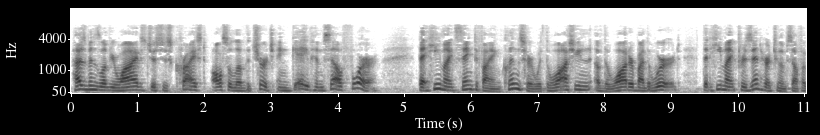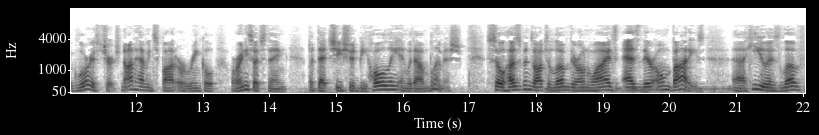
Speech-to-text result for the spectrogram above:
Husbands, love your wives, just as Christ also loved the church and gave himself for her, that he might sanctify and cleanse her with the washing of the water by the word, that he might present her to himself a glorious church, not having spot or wrinkle or any such thing, but that she should be holy and without blemish. So husbands ought to love their own wives as their own bodies. Uh, he who has love,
